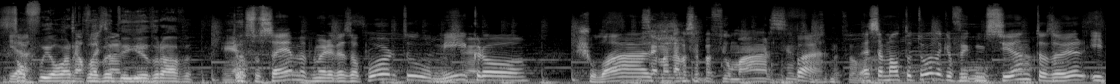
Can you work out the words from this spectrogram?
Só Yeah. fui ao Art Club antigo e adorava. É. Trouxe o Sam, a primeira vez ao Porto, o Micro, O Chulage. Sam andava sempre a filmar, sempre, Pá, sempre a filmar. essa malta toda que eu fui Uh, conhecendo, ah. estás a ver? E,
